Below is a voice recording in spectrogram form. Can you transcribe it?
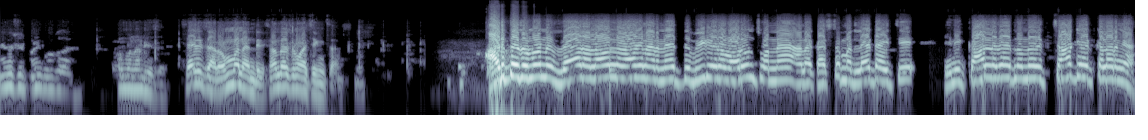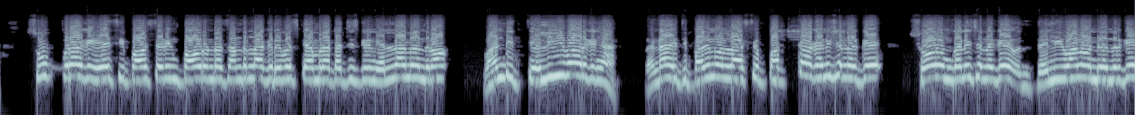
நெகோஷியேட் பண்ணி கொடுக்குறேன் ரொம்ப நன்றி சார் சரி சார் ரொம்ப நன்றி. சந்தோஷமாச்சுங்க சார் அடுத்தது ஒண்ணு வேற லெவல்ல வேகனார் நேத்து வீடியோல வரும்னு சொன்னேன். ஆனா கஸ்டமர் லேட் ஆயிடுச்சு. இன்னைக்கு காலைல தான் எடுத்து சாக்லேட் கலருங்க சூப்பரா இருக்கு. ஏசி பவர் ஸ்டேரிங் பவர் உண்டா central lock reverse camera touch screen எல்லாமே வந்துடும் வண்டி தெளிவா இருக்குங்க. ரெண்டாயிரத்தி பதினொன்னு லாஸ்ட் பக்கா கண்டிஷன் இருக்கு. ஷோரூம் கண்டிஷன் இருக்கு. தெளிவான வண்டி வந்திருக்கு.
